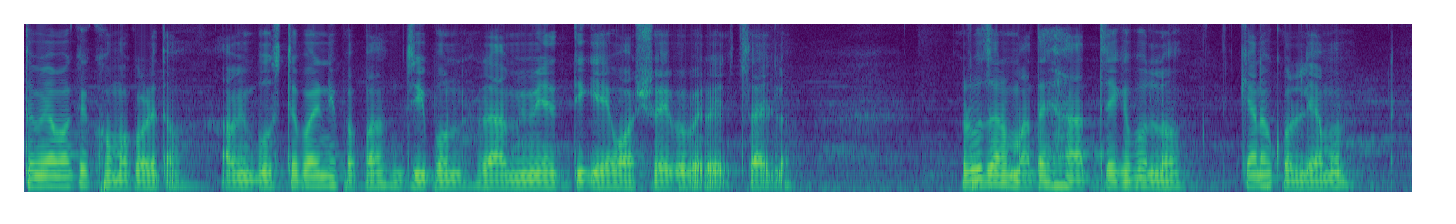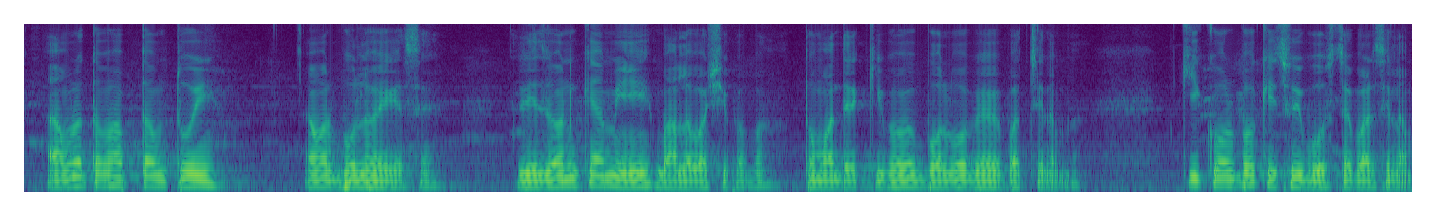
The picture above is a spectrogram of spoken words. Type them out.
তুমি আমাকে ক্ষমা করে দাও। আমি বুঝতে পারিনি পাপা, জীবন রামিমের দিকে অসহায়ভাবে চাইল। রোজার মাথায় হাত রেখে বলল, কেন করলি এমন? আমরা তো ভাবতাম তুই আমার ভুল হয়ে গেছে। রেজওয়ানকে আমি ভালোবাসি বাবা তোমাদের কীভাবে বলব ভেবে পাচ্ছিলাম না। কি করব কিছুই বুঝতে পারছিলাম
